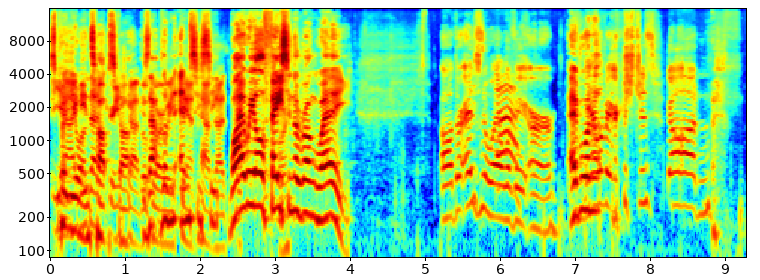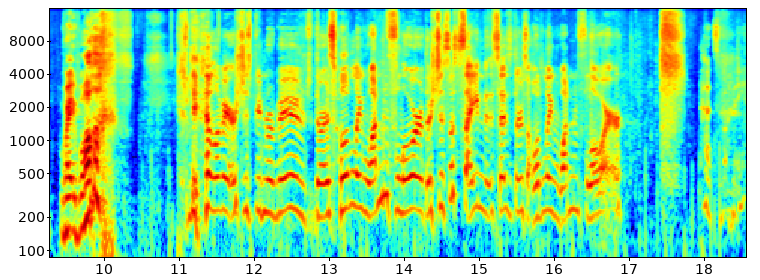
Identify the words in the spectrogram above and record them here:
Let's Yeah, put you need on top, Scott. Is that before we blooming can't have MCC? that Why are we all before. facing the wrong way? Oh, there is no Yeah. elevator. Everyone the el- elevator's just gone. Wait, what? The elevator's just been removed. There is only one floor. There's just a sign that says there's only one floor. That's funny.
